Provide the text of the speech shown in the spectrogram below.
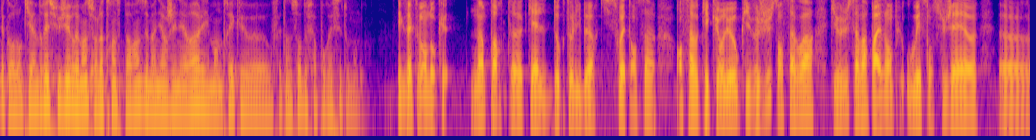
D'accord, donc il y a un vrai sujet vraiment sur la transparence de manière générale et montrer que vous faites en sorte de faire progresser tout le monde. Exactement. Donc n'importe quel Doctolib qui souhaite en, sa, en savoir, qui est curieux ou qui veut juste en savoir, qui veut juste savoir par exemple où est son sujet, euh, euh,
